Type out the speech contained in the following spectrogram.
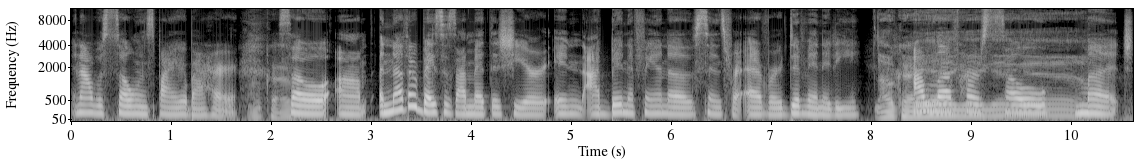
and I was so inspired by her. Okay. So, um, another basis I met this year, and I've been a fan of since forever, Divinity. Okay. I yeah, love yeah, her yeah, so yeah. much.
